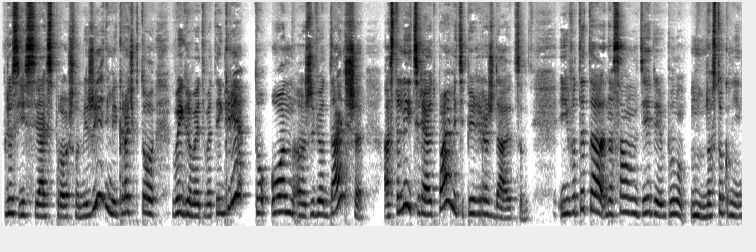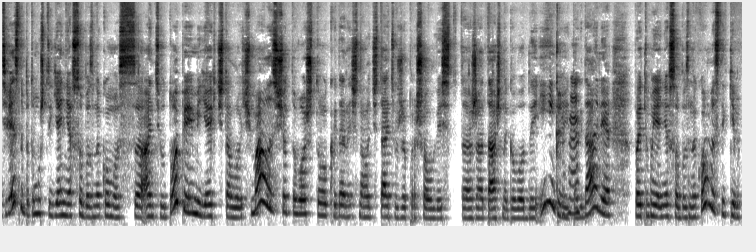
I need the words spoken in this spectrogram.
плюс есть связь с прошлыми жизнями, и, короче, кто выигрывает в этой игре, то он э, живет дальше, а остальные теряют память и перерождаются. И вот это на самом деле было настолько мне интересно, потому что я не особо знакома с антиутопиями, я их читала очень мало за счет того, что когда я начинала читать, уже прошел весь этот ажиотаж на голодные игры mm-hmm. и так далее, поэтому я не особо знакома с таким.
